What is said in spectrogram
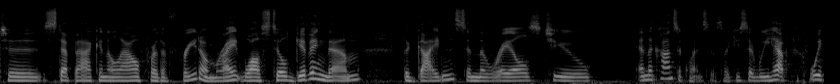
to step back and allow for the freedom, right, while still giving them the guidance and the rails to and the consequences. Like you said, we have we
